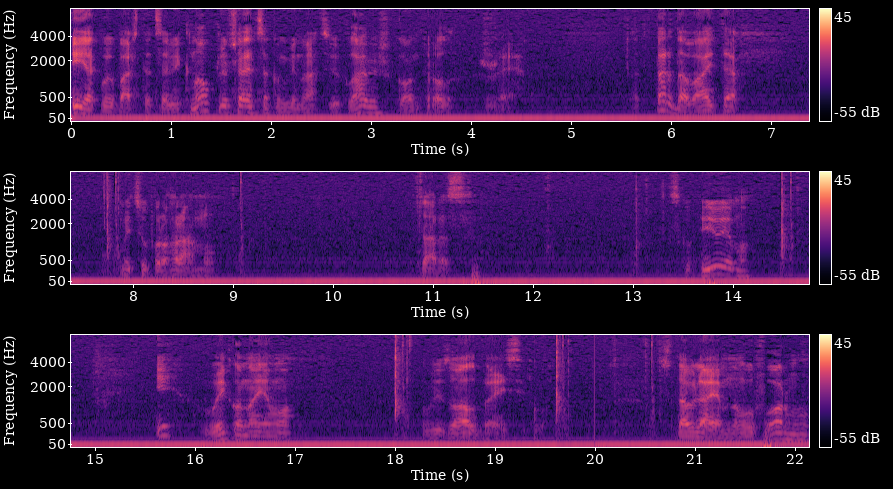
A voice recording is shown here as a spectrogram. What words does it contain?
І як ви бачите, це вікно включається комбінацією клавіш Ctrl-G. А тепер давайте ми цю програму зараз скопіюємо і виконаємо Visual Basic. Вставляємо нову форму.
